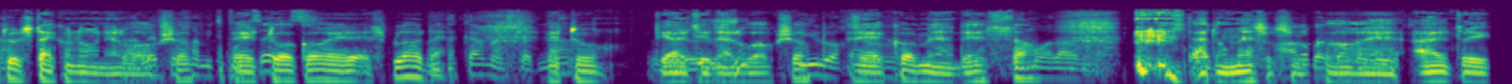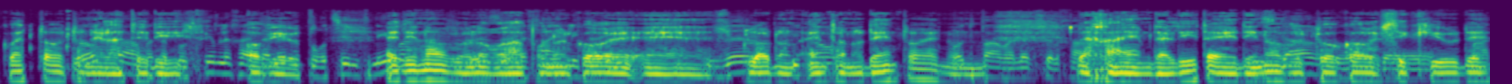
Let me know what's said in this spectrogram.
tu stai con noi nel workshop e il tuo cuore esplode e tu tirati dal workshop e come adesso hanno messo sul cuore altri 4 tonnellate di Oviut e di nuovo loro aprono il cuore e esplodono, entrano dentro ed un Lechaim Dalita e di nuovo il tuo cuore si chiude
